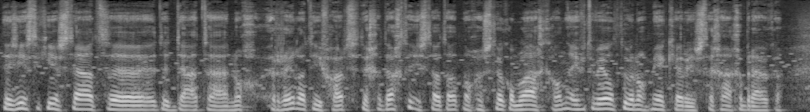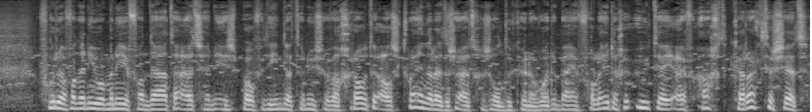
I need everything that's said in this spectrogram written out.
Deze eerste keer staat uh, de data nog relatief hard. De gedachte is dat dat nog een stuk omlaag kan, eventueel door nog meer carriers te gaan gebruiken. Voordeel van de nieuwe manier van data uitzenden is bovendien dat er nu zowel grote als kleine letters uitgezonden kunnen worden bij een volledige UTF-8 karakterset.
